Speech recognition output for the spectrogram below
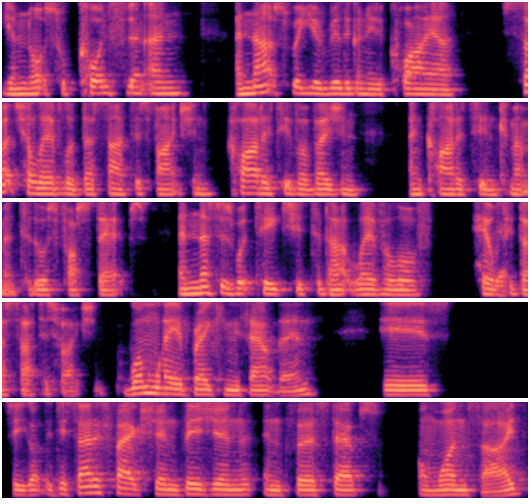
you're not so confident in. And that's where you're really going to require such a level of dissatisfaction, clarity of a vision, and clarity and commitment to those first steps. And this is what takes you to that level of healthy yeah. dissatisfaction. One way of breaking this out then is so you've got the dissatisfaction, vision, and first steps on one side,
